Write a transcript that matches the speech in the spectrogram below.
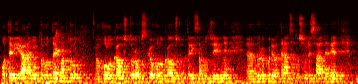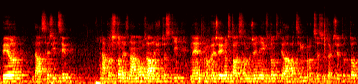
otevírání toho tématu holokaustu, romského holokaustu, který samozřejmě do roku 1989 byl, dá se říci, naprosto neznámou záležitostí nejen pro veřejnost, ale samozřejmě i v tom vzdělávacím procesu, takže toto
